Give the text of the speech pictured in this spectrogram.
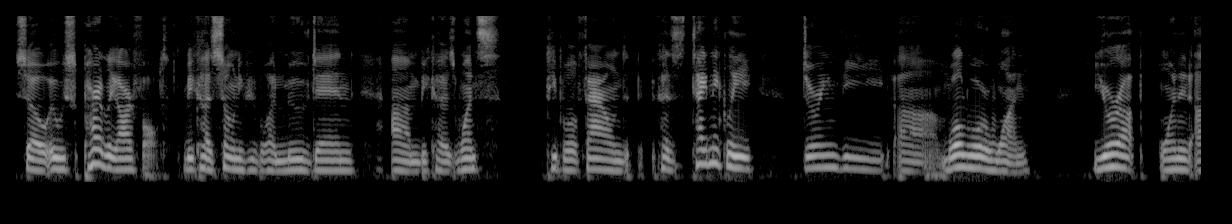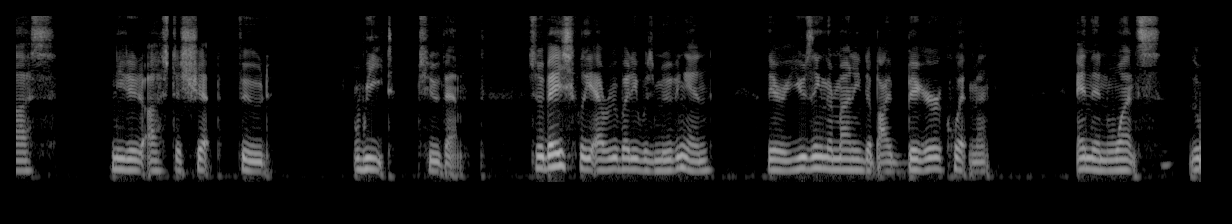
So it was partly our fault because so many people had moved in. Um, because once people found, because technically during the um, World War One, Europe wanted us, needed us to ship food, wheat to them. So basically, everybody was moving in. They were using their money to buy bigger equipment, and then once the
